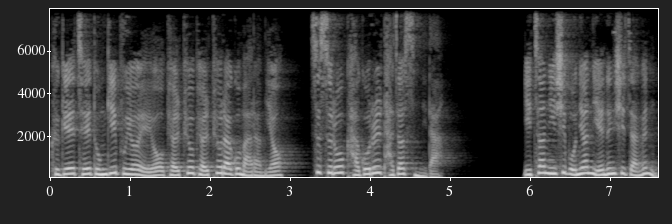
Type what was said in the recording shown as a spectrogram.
그게 제 동기부여예요. 별표 별표라고 말하며 스스로 각오를 다졌습니다. 2025년 예능 시장은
